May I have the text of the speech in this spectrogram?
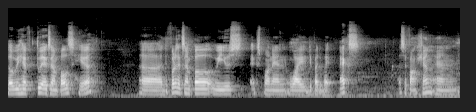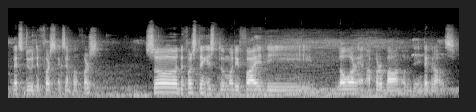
uh, we have two examples here. Uh, the first example, we use exponent y divided by x as a function and let's do the first example first. So the first thing is to modify the lower and upper bound of the integrals.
